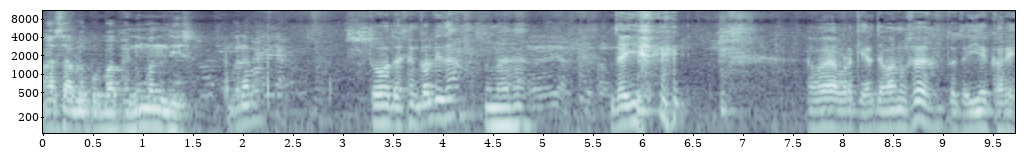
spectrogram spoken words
આ છે આપણું પૂર્વાભાઈનું મંદિર. બરાબર? તો દર્શન કરી લીધા અને જઈએ. હવે આપણે ઘેર જવાનું છે, તો જઈએ ઘરે.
